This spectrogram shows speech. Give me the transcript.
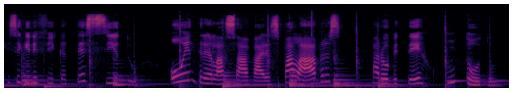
que significa tecido ou entrelaçar várias palavras para obter um todo.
